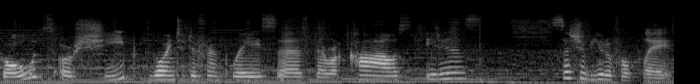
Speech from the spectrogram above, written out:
goats or sheep going to different places. There were cows. It is such a beautiful place.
